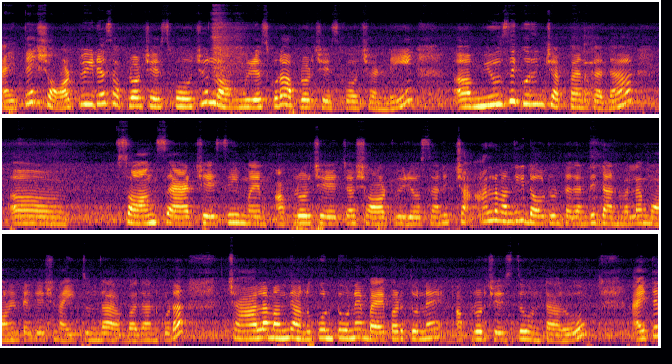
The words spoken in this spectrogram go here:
అయితే షార్ట్ వీడియోస్ అప్లోడ్ చేసుకోవచ్చు లాంగ్ వీడియోస్ కూడా అప్లోడ్ చేసుకోవచ్చు అండి మ్యూజిక్ గురించి చెప్పాను కదా సాంగ్స్ యాడ్ చేసి మేము అప్లోడ్ చేయొచ్చా షార్ట్ వీడియోస్ అని చాలా మందికి డౌట్ ఉంటుందండి. దానివల్ల మానిటైజేషన్ అవుతుందా అవ్వదా అని కూడా చాలామంది అనుకుంటూనే భయపడుతూనే అప్లోడ్ చేస్తూ ఉంటారు. అయితే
